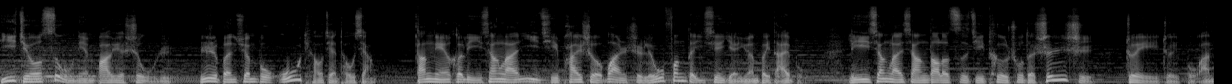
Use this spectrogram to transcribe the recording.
一九四五年八月十五日，日本宣布无条件投降。当年和李香兰一起拍摄《万事流芳》的一些演员被逮捕，李香兰想到了自己特殊的身世，惴惴不安。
